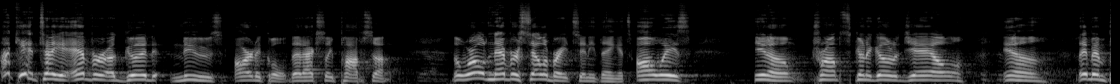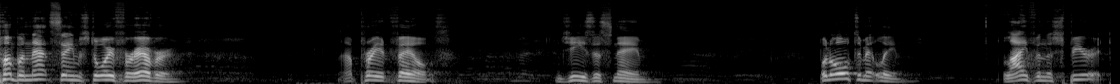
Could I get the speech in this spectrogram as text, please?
I can't tell you ever a good news article that actually pops up. The world never celebrates anything. It's always, you know, Trump's going to go to jail, you know, They've been pumping that same story forever. I pray it fails. In Jesus' name. But ultimately, life in the Spirit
